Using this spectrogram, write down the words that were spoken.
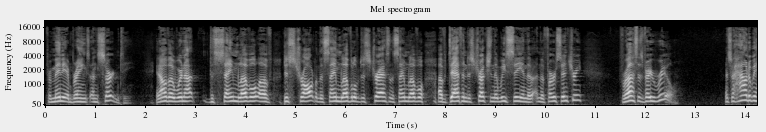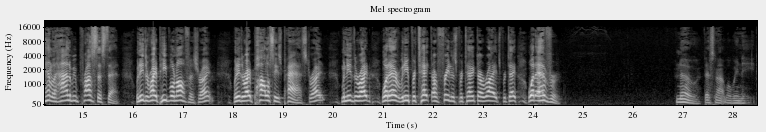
For many, it brings uncertainty. And although we're not the same level of distraught and the same level of distress and the same level of death and destruction that we see in the, in the first century, for us it's very real. And so, how do we handle it? How do we process that? We need the right people in office, right? We need the right policies passed, right? We need the right whatever. We need to protect our freedoms, protect our rights, protect whatever. No, that's not what we need.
